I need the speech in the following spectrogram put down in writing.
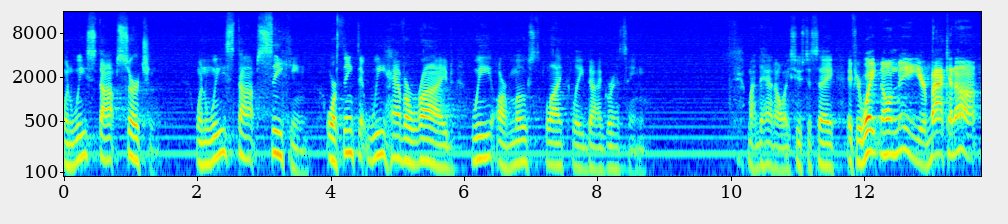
When we stop searching, when we stop seeking, or think that we have arrived, we are most likely digressing. My dad always used to say, if you're waiting on me, you're backing up.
